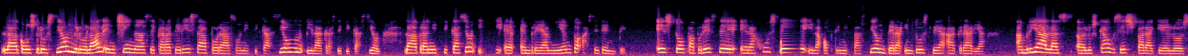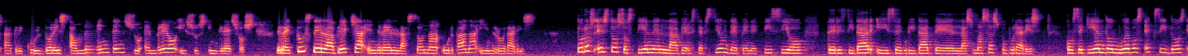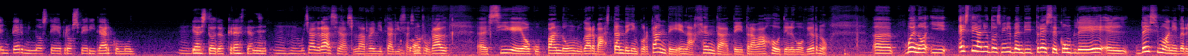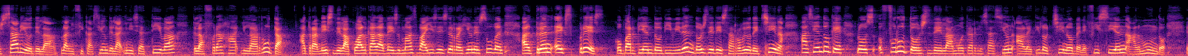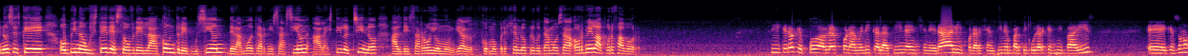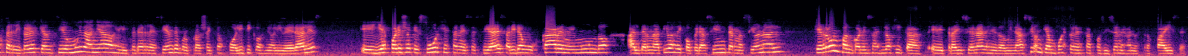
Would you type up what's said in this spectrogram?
La construcción rural en China se caracteriza por la zonificación y la clasificación, la planificación y el empleamiento ascendente. Esto favorece el ajuste y la optimización de la industria agraria. Amplía las, uh, los cauces para que los agricultores aumenten su empleo y sus ingresos. Reduce la brecha entre la zona urbana y rurales. Todos estos sostienen la percepción de beneficio, felicidad y seguridad de las masas populares, consiguiendo nuevos éxitos en términos de prosperidad común. Ya es todo, gracias. Muchas gracias. La revitalización rural eh, sigue ocupando un lugar bastante importante en la agenda de trabajo del gobierno. Eh, bueno, y este año 2023 se cumple el décimo aniversario de la planificación de la iniciativa de la franja y la ruta a través de la cual cada vez más países y regiones suben al tren express, compartiendo dividendos de desarrollo de China, haciendo que los frutos de la modernización al estilo chino beneficien al mundo. Entonces, ¿qué opinan ustedes sobre la contribución de la modernización al estilo chino al desarrollo mundial? Como por ejemplo preguntamos a Ornella, por favor. Sí, creo que puedo hablar por América Latina en general y por Argentina en particular, que es mi país. Eh, que somos territorios que han sido muy dañados en la historia reciente por proyectos políticos neoliberales, eh, y es por ello que surge esta necesidad de salir a buscar en el mundo alternativas de cooperación internacional que rompan con esas lógicas eh, tradicionales de dominación que han puesto en estas posiciones a nuestros países.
